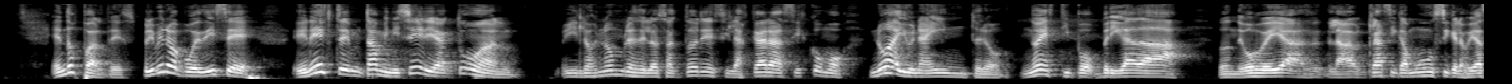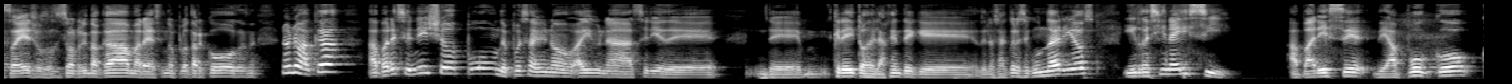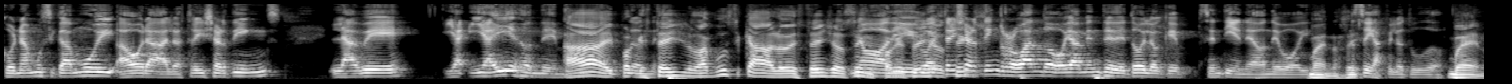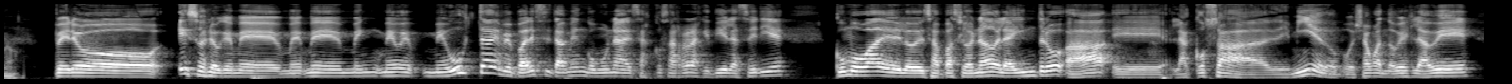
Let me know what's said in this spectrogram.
En dos partes. Primero, pues dice, en esta miniserie actúan y los nombres de los actores y las caras, y es como, no hay una intro, no es tipo Brigada A, donde vos veías la clásica música y los veías a ellos así sonriendo a cámara haciendo explotar cosas. No, no, acá aparecen ellos, pum, después hay, hay una serie de, de créditos de la gente que. de los actores secundarios. Y recién ahí sí aparece de a poco con una música muy ahora a los Stranger Things. La ve. Y, a- y ahí es donde. Ay, porque donde- Stranger- la música, lo de Stranger Things. No, digo, Stranger Stranger Things- Things robando obviamente de todo lo que se entiende a dónde voy. Bueno, sí. No seas pelotudo. Bueno, Pero eso es lo que me, me, me- me- me- me gusta y me parece también como una de esas cosas raras que tiene la serie. Cómo va de lo desapasionado de la intro a eh, la cosa de miedo, porque ya cuando ves la B,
